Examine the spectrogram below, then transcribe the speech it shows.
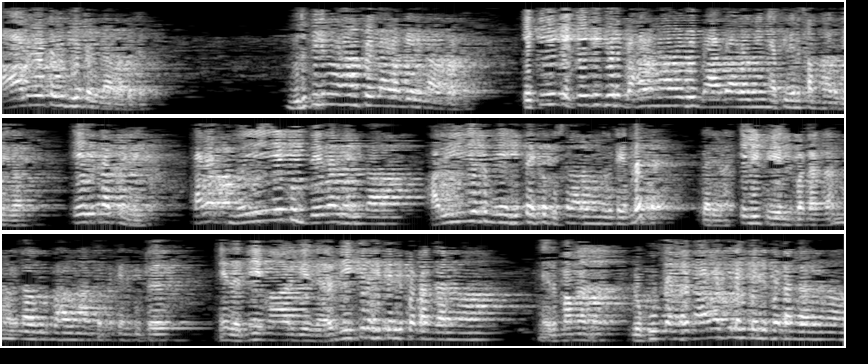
ආලෝක විදිහට වෙලාවකට බුදු පිළිම වහන්සේලා වගේ වෙලාවකට එක එක එක එක විදිහට භාවනාවේදී බාධා වෙමින් ඇති වෙන සමහර දේවල් ඒ විතරක් නෙවෙයි තවත් නොයේකුත් දේවල් හින්දා හරියට මේ හිත එක කුසල අරමුණකට එන්න බැරි වෙනවා. එලි පේන්න පටන් ගන්නවා වෙලාවක භාවනා කරන කෙනෙකුට නේද මේ මාර්ගය වැරදි කියලා හිතෙන්න පටන් ගන්නවා. නේද මම ලොකු තැනකට ආවා කියලා හිතෙන්න පටන් ගන්නවා.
